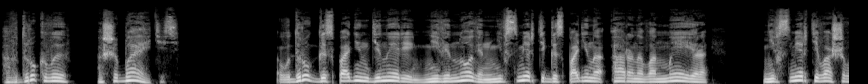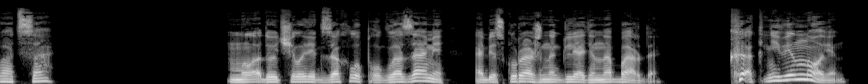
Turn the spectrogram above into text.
а вдруг вы ошибаетесь? Вдруг господин Динери невиновен ни в смерти господина Аарона Ван Мейера, ни в смерти вашего отца?» Молодой человек захлопал глазами, обескураженно глядя на Барда. «Как невиновен?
